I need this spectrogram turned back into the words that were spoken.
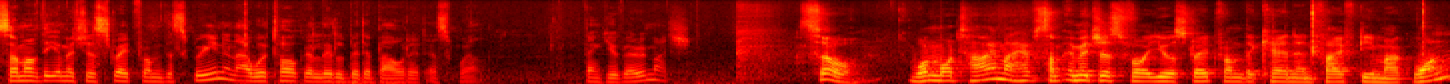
some of the images straight from the screen and I will talk a little bit about it as well. Thank you very much. So, one more time, I have some images for you straight from the Canon 5D Mark I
